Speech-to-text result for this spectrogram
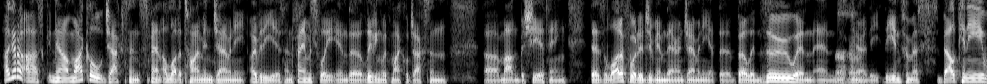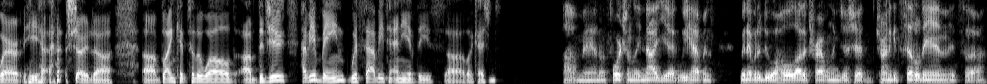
I got to ask now. Michael Jackson spent a lot of time in Germany over the years, and famously in the Living with Michael Jackson, uh, Martin Bashir thing. There's a lot of footage of him there in Germany at the Berlin Zoo, and and uh-huh. you know the the infamous balcony where he showed uh, uh, blanket to the world. Um, did you have you been with Sabi to any of these uh, locations? Oh man, unfortunately, not yet. We haven't been able to do a whole lot of traveling just yet. Trying to get settled in. It's uh,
